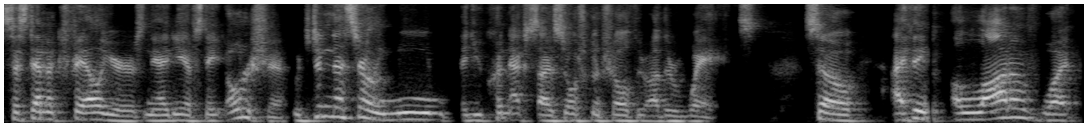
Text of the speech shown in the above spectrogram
systemic failures in the idea of state ownership, which didn't necessarily mean that you couldn't exercise social control through other ways. So I think a lot of what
